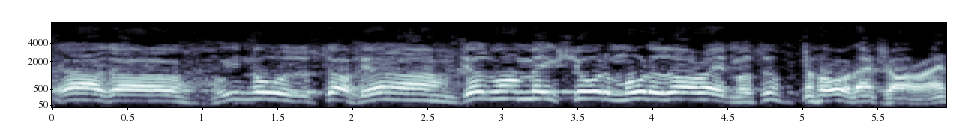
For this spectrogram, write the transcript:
Yeah, so we know the stuff here. Now, just want to make sure the motor's all right, mister. Oh, that's all right.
